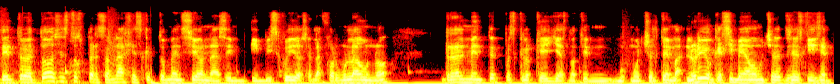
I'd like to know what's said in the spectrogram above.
dentro de todos estos personajes que tú mencionas, inviscuidos en la Fórmula 1, realmente pues creo que ellas no tienen mucho el tema. Lo único que sí me llama mucho la atención es que dicen,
